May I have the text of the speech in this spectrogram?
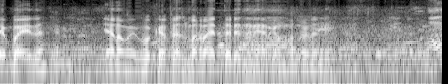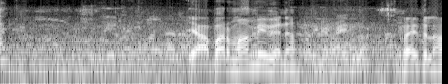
డెబ్బై ఐదు? ఎనభై. ఓకే ఫ్రెండ్స్ మరి రైతు అయితే నేరుగా మాట్లాడండి. వ్యాపారమా మీవేనా? రైతులా?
